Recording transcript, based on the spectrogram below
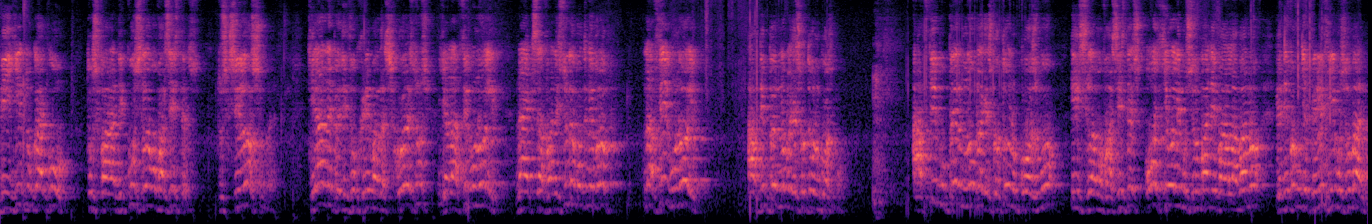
πηγή του κακού, τους φανατικούς Ισλαμοφασίστε, τους ξυλώσουμε και αν επενδυθούν χρήματα στις χώρες τους για να φύγουν όλοι, να εξαφανιστούν από την Ευρώπη. Να φύγουν όλοι. Αυτοί που παίρνουν όπλα και σκοτώνουν κόσμο. Αυτοί που παίρνουν όπλα και σκοτώνουν κόσμο, οι Ισλαμοφασίστες, όχι όλοι οι μουσουλμάνοι, επαναλαμβάνω, γιατί υπάρχουν και φιλήθλοι μουσουλμάνοι.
